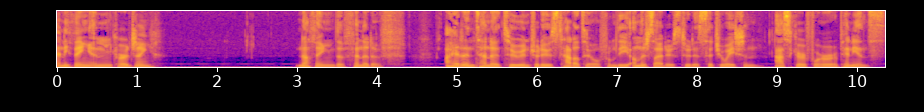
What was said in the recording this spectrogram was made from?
Anything encouraging? Nothing definitive. I had intended to introduce Tattletale from the Undersiders to this situation, ask her for her opinions.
